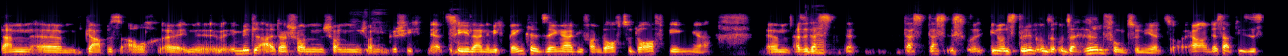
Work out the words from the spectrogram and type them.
Dann ähm, gab es auch äh, in, im Mittelalter schon schon schon Geschichtenerzähler, nämlich Bänkelsänger, die von Dorf zu Dorf gingen. Ja, ähm, also das, ja. das das ist in uns drin. Unser unser Hirn funktioniert so. Ja, und deshalb dieses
